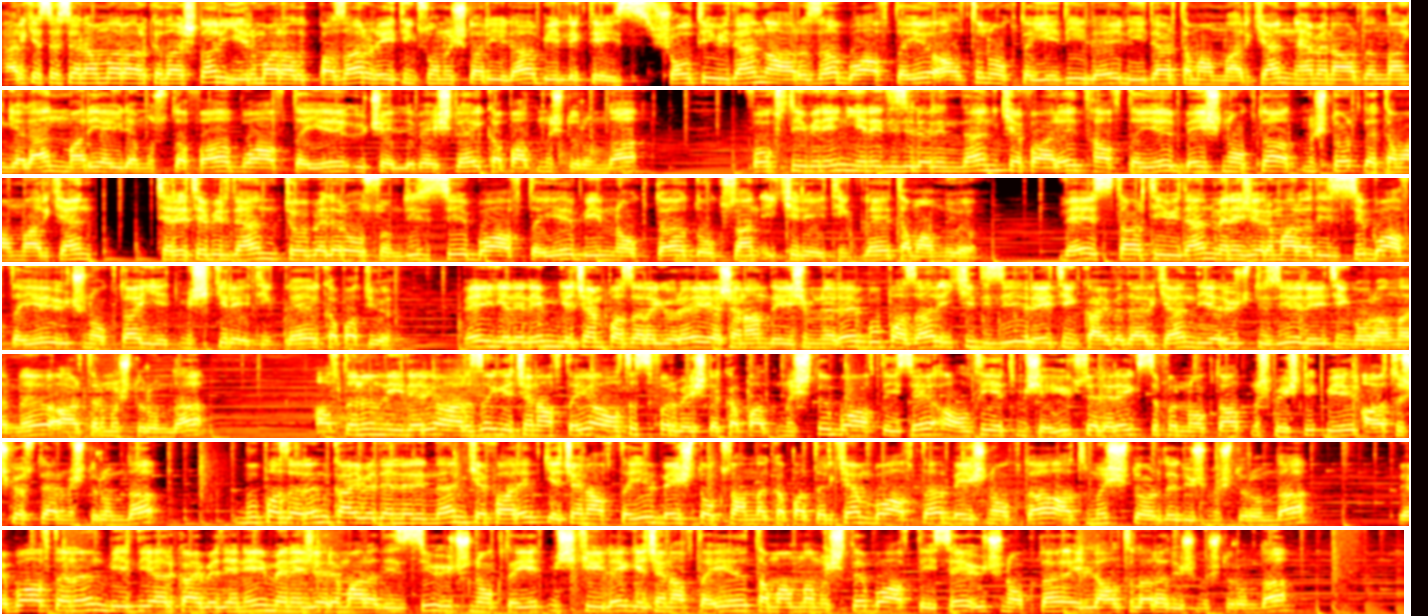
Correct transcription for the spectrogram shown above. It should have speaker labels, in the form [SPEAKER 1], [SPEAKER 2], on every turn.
[SPEAKER 1] Herkese selamlar arkadaşlar. 20 Aralık Pazar reyting sonuçlarıyla birlikteyiz. Show TV'den Arıza bu haftayı 6.7 ile lider tamamlarken hemen ardından gelen Maria ile Mustafa bu haftayı 3.55 ile kapatmış durumda. Fox TV'nin yeni dizilerinden Kefaret haftayı 5.64 ile tamamlarken TRT1'den Tövbeler Olsun dizisi bu haftayı 1.92 reytingle tamamlıyor. Ve Star TV'den Menajerim Ara dizisi bu haftayı 3.72 reytingle kapatıyor. Ve gelelim geçen pazara göre yaşanan değişimlere. Bu pazar iki dizi reyting kaybederken diğer 3 dizi reyting oranlarını artırmış durumda. Haftanın lideri Arıza geçen haftayı 6.05 ile kapatmıştı. Bu hafta ise 6.70'e yükselerek 0.65'lik bir artış göstermiş durumda. Bu pazarın kaybedenlerinden Kefaret geçen haftayı 5.90 ile kapatırken bu hafta 5.64'e düşmüş durumda. Ve bu haftanın bir diğer kaybedeni Menajerim Ara dizisi 3.72 ile geçen haftayı tamamlamıştı. Bu hafta ise 3.56'lara düşmüş durumda.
